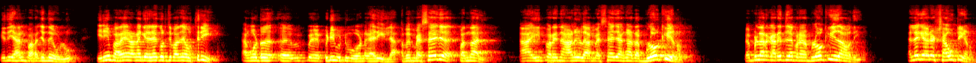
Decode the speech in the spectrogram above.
ഇത് ഞാൻ പറഞ്ഞതേ ഉള്ളൂ. ഇനിയും പറയുകയാണെങ്കിൽ അതിനെക്കുറിച്ച് പറഞ്ഞാൽ ഒത്തിരി അങ്ങോട്ട് പിടിവിട്ടു പോകേണ്ട കാര്യമില്ല. അപ്പം മെസ്സേജ് വന്നാൽ ആ ഈ പറയുന്ന ആളുകൾ ആ മെസ്സേജ് അങ്ങോട്ട് ബ്ലോക്ക് ചെയ്യണം. പെൺപിള്ളേർക്ക് അറിയത്തില്ല പറയാം ബ്ലോക്ക് ചെയ്താൽ മതി. അല്ലെങ്കിൽ അവരെ ഷൗട്ട് ചെയ്യണം.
